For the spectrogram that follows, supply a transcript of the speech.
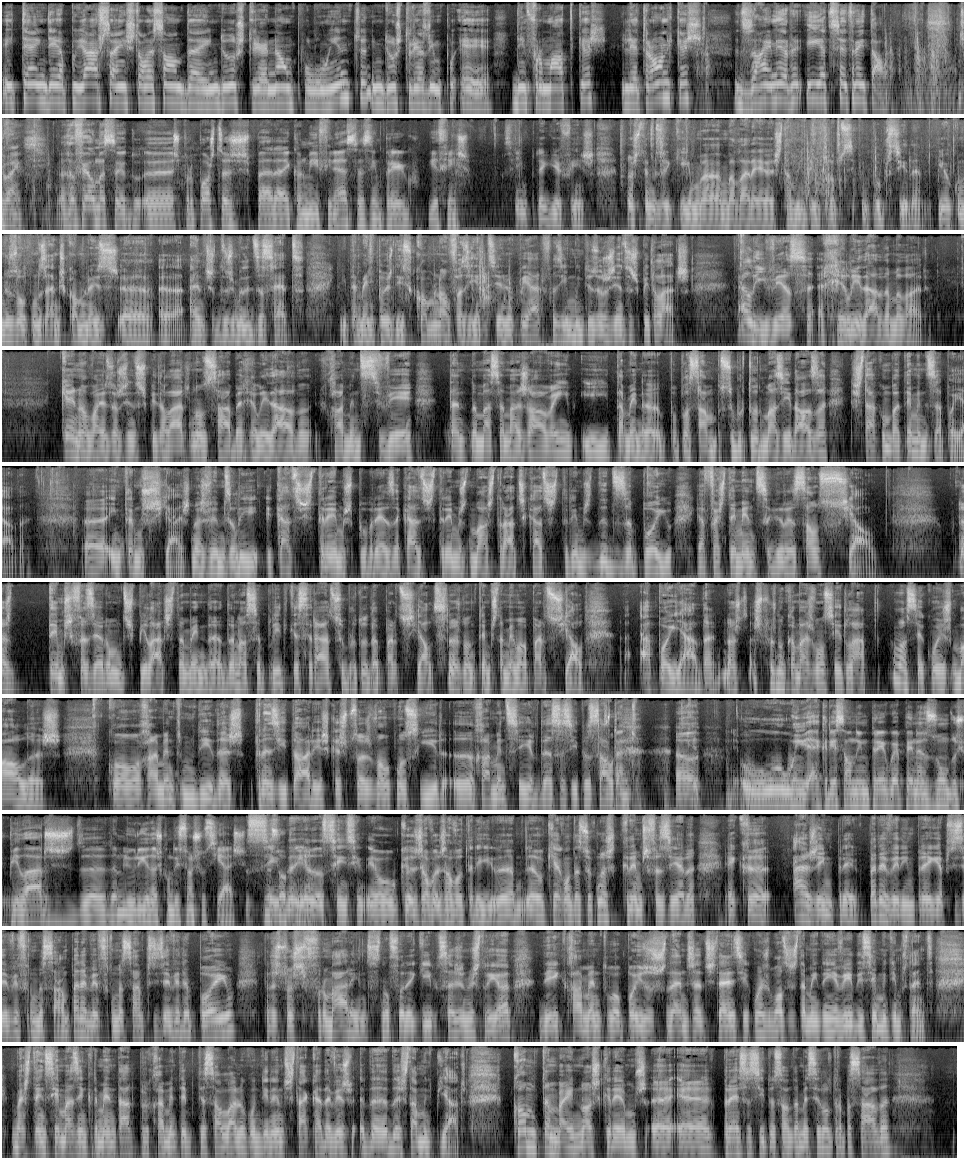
e tem de apoiar-se à instalação da indústria não poluente, indústrias eh, de informáticas, eletrónicas, designer e etc. e tal. Muito bem. Rafael Macedo, eh, as propostas para a economia e finanças, emprego e afins. Sim, emprego e afins. Nós temos aqui uma, Madeira está muito empobrecida. Eu, nos últimos anos, como nós, uh, antes de 2017 e também depois disso, como não fazia medicina nuclear, fazia muitas urgências hospitalares. Ali vê-se a realidade da Madeira. Quem não vai às urgências hospitalares não sabe a realidade que realmente se vê, tanto na massa mais jovem e também na população, sobretudo mais idosa, está completamente desapoiada uh, em termos sociais. Nós vemos ali casos extremos de pobreza, casos extremos de maus tratos, casos extremos de desapoio e afastamento de segregação social. Nós temos que fazer um dos pilares também da, da, nossa política será sobretudo a parte social. Se nós não temos também uma parte social apoiada, nós, as pessoas nunca mais vão sair de lá. Não vão ser com esmolas, com realmente medidas transitórias que as pessoas vão conseguir uh, realmente sair dessa situação. Portanto, uh, o, a criação de emprego é apenas um dos pilares de, da melhoria das condições sociais, sim, opinião. Sim, sim. Eu já, já vou ter aí. Uh, o que acontece? O que nós queremos fazer é que haja emprego. Para haver emprego é preciso haver formação. Para haver formação é preciso haver apoio para as pessoas se formarem. Se não for aqui, seja no exterior, daí que realmente o apoio dos estudantes à distância, com as bolsas também tem havido, isso é muito importante. Mas tem que ser mais incrementado porque realmente a habitação lá no continente está cada vez está muito pior. Como também nós queremos, eh, eh, para essa situação também ser ultrapassada,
